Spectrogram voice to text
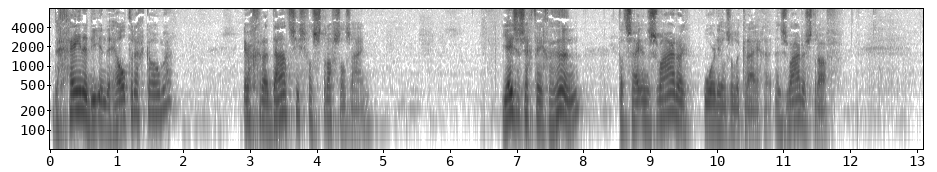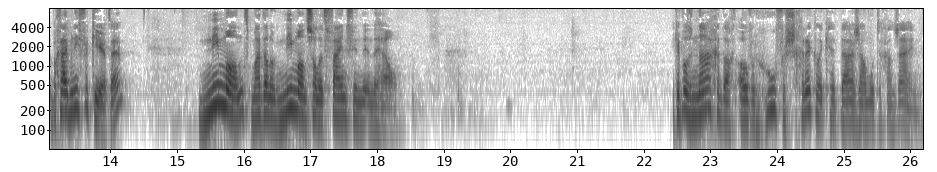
degenen die in de hel terechtkomen, er gradaties van straf zal zijn. Jezus zegt tegen hun dat zij een zwaarder oordeel zullen krijgen, een zwaarder straf. Begrijp me niet verkeerd, hè? Niemand, maar dan ook niemand zal het fijn vinden in de hel. Ik heb wel eens nagedacht over hoe verschrikkelijk het daar zou moeten gaan zijn.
